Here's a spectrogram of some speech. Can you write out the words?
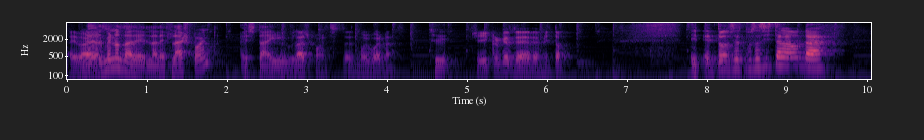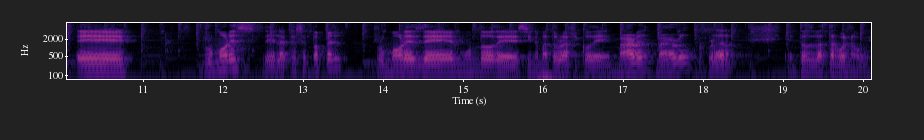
Hay La- varias. al menos la de, la de Flashpoint está ahí, güey. Flashpoint, es muy buena. Sí. Sí, creo que es de, de mi top. Entonces, pues así está la onda. Eh, rumores de la casa de papel. Rumores del mundo de cinematográfico de Marvel. Marvel, ¿verdad? Entonces va a estar bueno, güey.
